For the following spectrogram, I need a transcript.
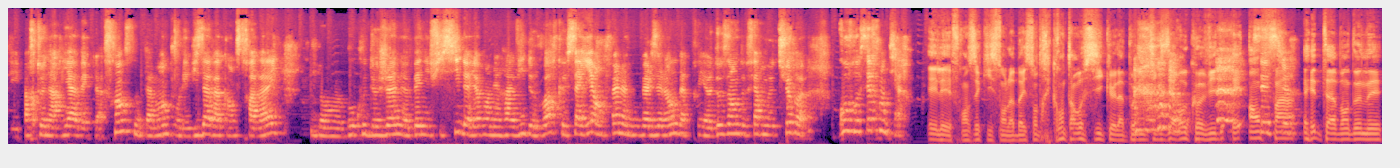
des partenariats avec la France, notamment pour les visas vacances-travail dont beaucoup de jeunes bénéficient. D'ailleurs, on est ravis de voir que ça y est, enfin, la Nouvelle-Zélande, après euh, deux ans de fermeture, euh, rouvre ses frontières. Et les Français qui sont là-bas, ils sont très contents aussi que la politique zéro Covid ait enfin été abandonnée.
